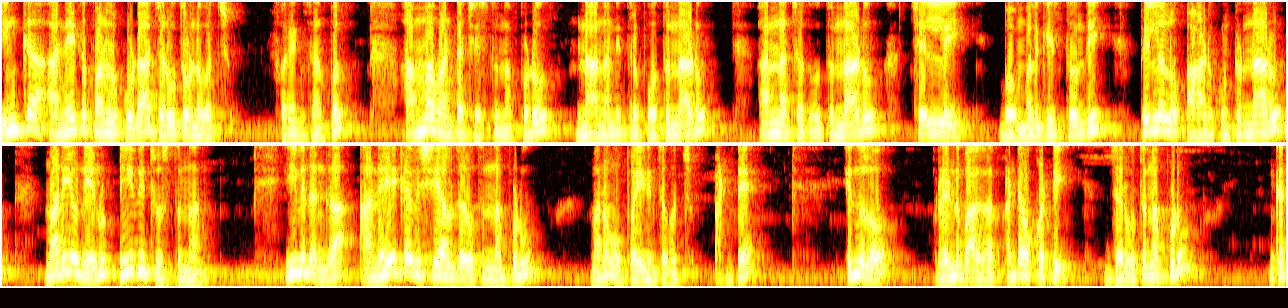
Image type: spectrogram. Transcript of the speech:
ఇంకా అనేక పనులు కూడా జరుగుతూ ఉండవచ్చు. ఫర్ ఎగ్జాంపుల్ అమ్మ వంట చేస్తున్నప్పుడు నాన్న నిద్రపోతున్నాడు అన్న చదువుతున్నాడు చెల్లి బొమ్మలు గీస్తుంది పిల్లలు ఆడుకుంటున్నారు మరియు నేను టీవీ చూస్తున్నాను. ఈ విధంగా అనేక విషయాలు జరుగుతున్నప్పుడు మనం ఉపయోగించవచ్చు. అంటే ఇందులో రెండు భాగాలు. అంటే ఒకటి జరుగుతున్నప్పుడు ఇంకా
